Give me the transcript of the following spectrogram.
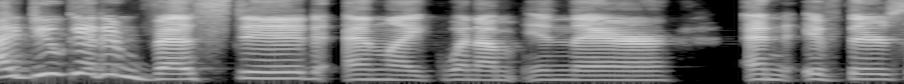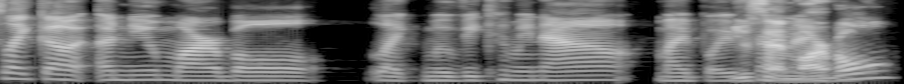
I do get invested, and like when I'm in there, and if there's like a, a new Marvel like movie coming out, my boyfriend. You said Marble?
